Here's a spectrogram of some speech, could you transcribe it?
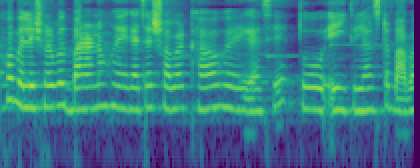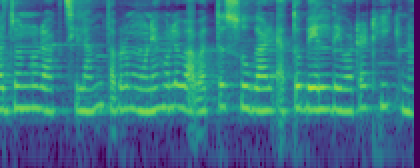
দেখো, বেলের শরবত বানানো হয়ে গেছে, সবার খাওয়া হয়ে গেছে। তো এই গ্লাসটা বাবার জন্য রাখছিলাম। তারপর মনে হলো বাবার তো সুগার, এত বেল দেওয়াটা ঠিক না।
